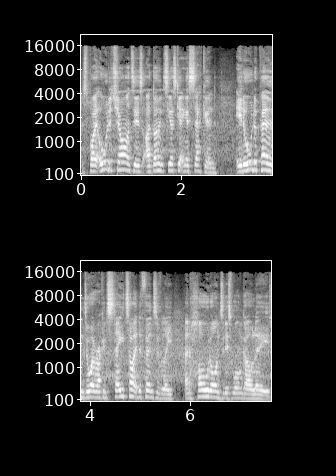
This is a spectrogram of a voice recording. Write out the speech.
Despite all the chances, I don't see us getting a second. It all depends on whether I can stay tight defensively and hold on to this one goal lead.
